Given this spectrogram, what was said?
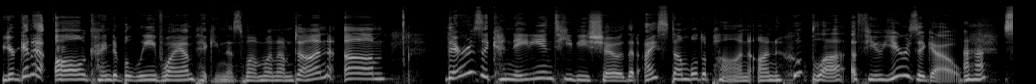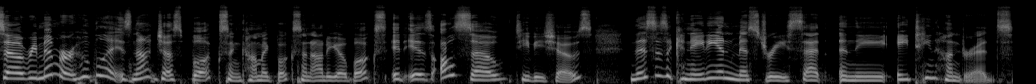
you're going to all kind of believe why I'm picking this one when I'm done. Um, there is a Canadian TV show that I stumbled upon on Hoopla a few years ago. Uh-huh. So remember, Hoopla is not just books and comic books and audiobooks, it is also TV shows. This is a Canadian mystery set in the 1800s.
